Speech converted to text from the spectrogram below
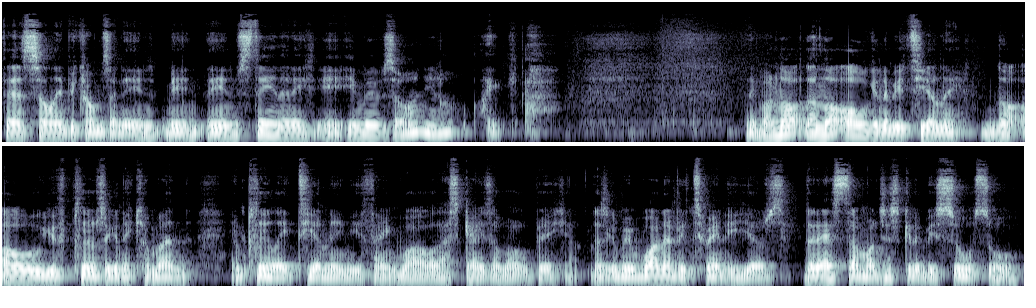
then suddenly becomes a name, main, namestay, and then he, he, moves on. You know, like, we're not. They're not all going to be Tierney. Not all youth players are going to come in and play like Tierney, and you think, wow, this guy's a world breaker. There's going to be one every twenty years. The rest of them are just going to be so so.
